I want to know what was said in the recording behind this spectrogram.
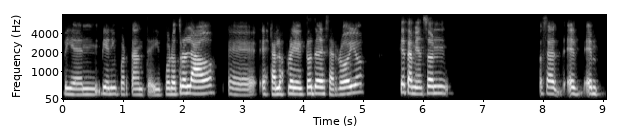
bien, bien importante. Y por otro lado, eh, están los proyectos de desarrollo que también son, o sea, en,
